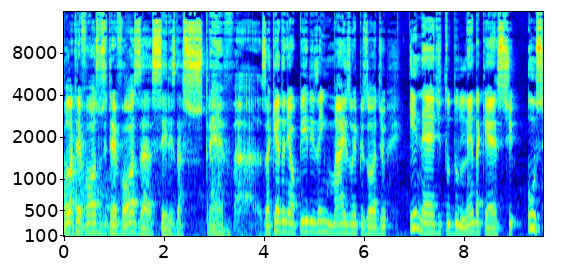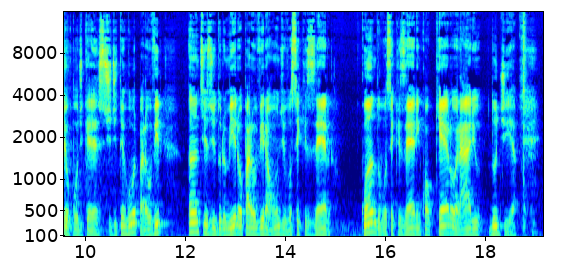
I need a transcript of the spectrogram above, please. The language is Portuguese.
Olá, trevosos e trevosas, seres das trevas. Aqui é Daniel Pires em mais um episódio inédito do LendaCast, o seu podcast de terror para ouvir antes de dormir ou para ouvir aonde você quiser, quando você quiser, em qualquer horário do dia.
